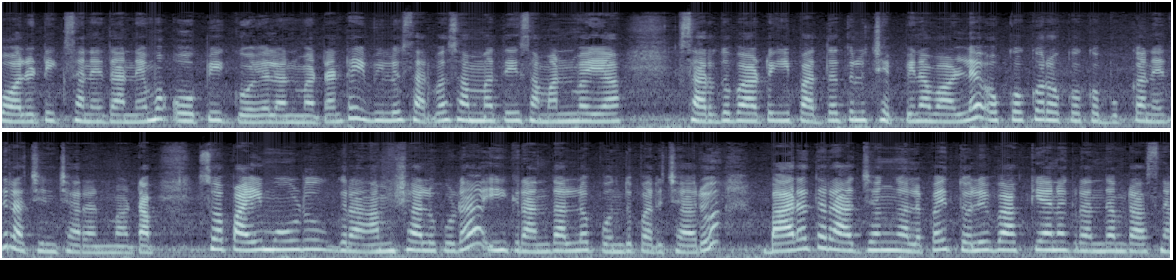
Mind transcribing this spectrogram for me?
పాలిటిక్స్ అనే దాన్నేమో ఓపీ గోయల్ అనమాట అంటే వీళ్ళు సర్వసమ్మతి సమన్వయ సర్దుబాటు ఈ పద్ధతులు చెప్పిన వాళ్ళే ఒక్కొక్కరు ఒక్కొక్క బుక్ అనేది రచించారనమాట సో పై మూడు అంశాలు కూడా ఈ గ్రంథాల్లో పొందుపరిచారు. భారత రాజ్యాంగాలపై తొలి వ్యాఖ్యాన గ్రంథం రాసిన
